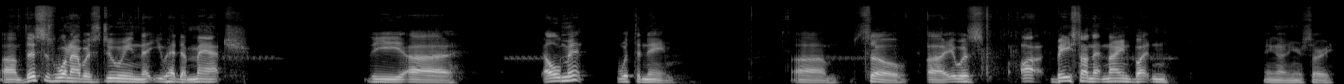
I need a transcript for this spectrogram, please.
Um, this is when I was doing that. You had to match the uh element with the name. Um. So uh, it was uh, based on that nine button. Hang on here, sorry.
